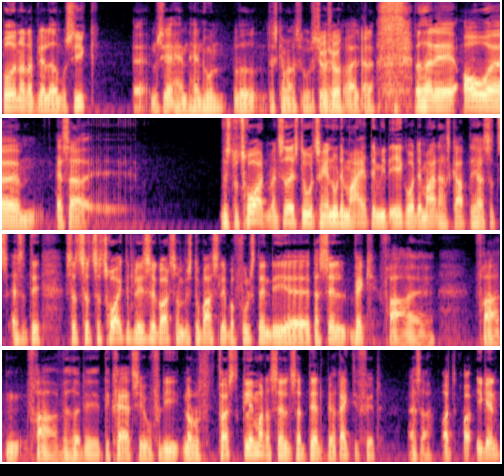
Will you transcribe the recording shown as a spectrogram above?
Både når der bliver lavet musik, øh, nu siger jeg han, han, hun, du ved, det skal man også huske. Sure, sure. Og alt Ja. det der. Hvad hedder det? Og øh, altså, øh, hvis du tror, at man sidder i studiet og tænker, nu er det mig, det er mit ego, og det er mig, der har skabt det her, så, altså det, så, så, så tror jeg ikke, det bliver så godt, som hvis du bare slipper fuldstændig øh, dig selv væk fra, øh, fra, den, fra hvad hedder det, det kreative. Fordi når du først glemmer dig selv, så er det der, det bliver rigtig fedt. Altså, og, og igen,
